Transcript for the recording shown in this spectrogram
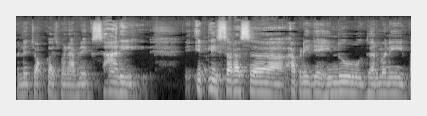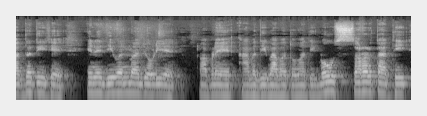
અને ચોક્કસપણે આપણે એક સારી એટલી સરસ આપણી જે હિન્દુ ધર્મની પદ્ધતિ છે, એને જીવનમાં જોડીએ તો આપણે આ બધી બાબતોમાંથી બહુ સરળતાથી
